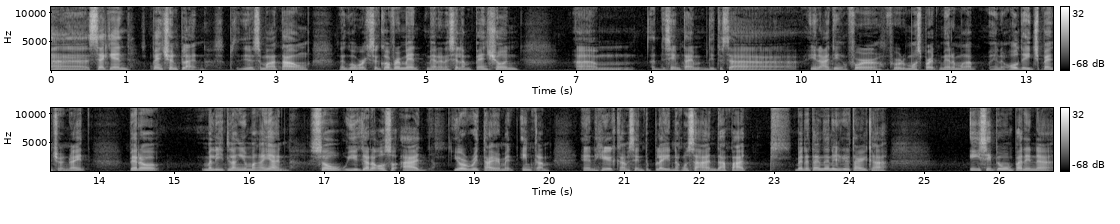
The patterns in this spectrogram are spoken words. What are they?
uh, second, pension plan. Yun sa mga taong nagwo-work sa government, meron na silang pension. Um, at the same time, dito sa, you know, I think for for the most part, meron mga you know, old age pension, right? Pero, maliit lang yung mga yan. So, you gotta also add your retirement income. And here comes into play na kung saan dapat, by the time na nag-retire ka, iisipin mo pa rin na,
